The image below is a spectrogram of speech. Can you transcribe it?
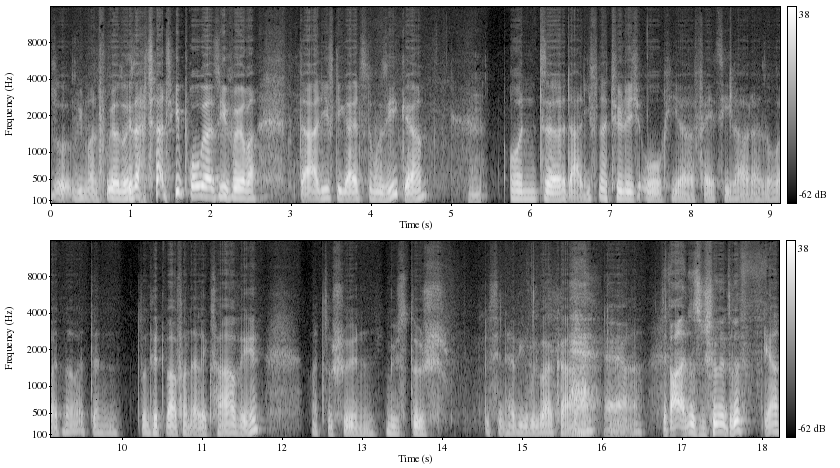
so wie man früher so gesagt hat, die Progressivhörer, da lief die geilste Musik, ja. Mhm. Und äh, da lief natürlich auch hier Faith Healer oder sowas, ne, was dann so ein Hit war von Alex Harvey, was so schön mystisch, bisschen heavy rüberkam. Ja, ja. Das war alles ein schöner Drift. Ja,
